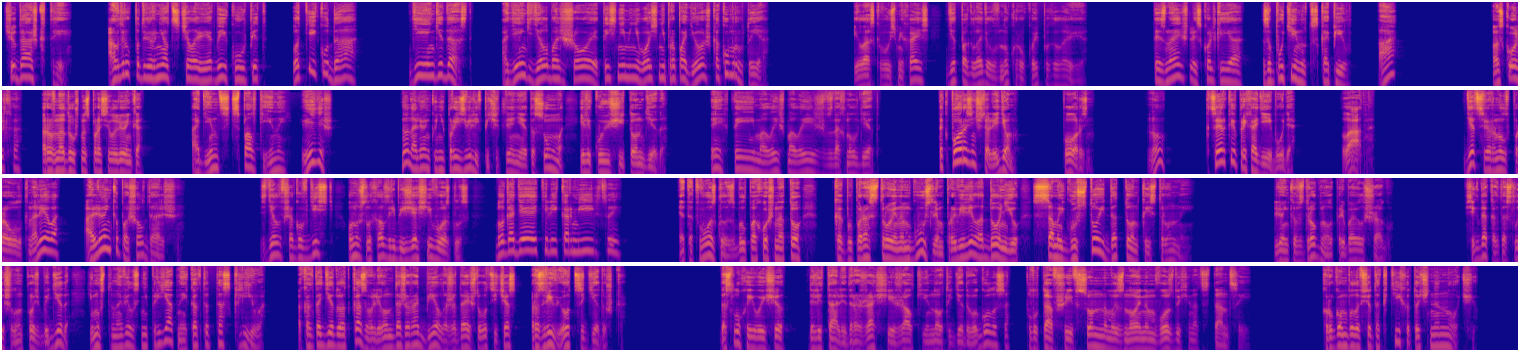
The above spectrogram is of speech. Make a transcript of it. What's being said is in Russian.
Чудашка ты. А вдруг подвернется человек, да и купит. Вот тебе и куда? Деньги даст. А деньги — дело большое, ты с ними, небось, не пропадешь, как умру-то я». И, ласково усмехаясь, дед погладил внука рукой по голове. «Ты знаешь ли, сколько я за путину скопил, а?» «А сколько?» — равнодушно спросил Ленька. «Одиннадцать с полтиной, видишь?» Но на Леньку не произвели впечатления эта сумма или кующий тон деда. «Эх ты, малыш, малыш!» — вздохнул дед. «Так порознь, что ли, идем?» «Порознь. Ну, к церкви приходи, Будя». «Ладно». Дед свернул в проулок налево, а Ленька пошел дальше. Сделав шагов десять, он услыхал дребезжащий возглас. «Благодетели и кормильцы!» Этот возглас был похож на то, как бы по расстроенным гуслям провели ладонью с самой густой до тонкой струны. Ленька вздрогнул и прибавил шагу. Всегда, когда слышал он просьбы деда, ему становилось неприятно и как-то тоскливо. А когда деду отказывали, он даже робел, ожидая, что вот сейчас разревется дедушка. До слуха его еще долетали дрожащие жалкие ноты дедового голоса, плутавшие в сонном и знойном воздухе над станцией. Кругом было все так тихо, точно ночью.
